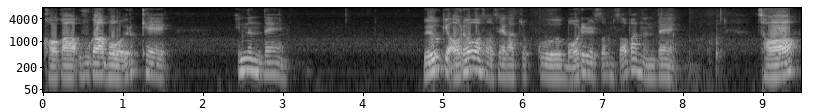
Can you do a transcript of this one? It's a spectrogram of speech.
거가 우가 뭐 이렇게 있는데 외우기 어려워서 제가 조금 머리를 좀 써봤는데 저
